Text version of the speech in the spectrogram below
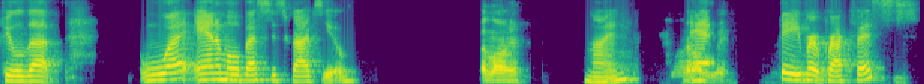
Fueled up. What animal best describes you? a lion. Lion. Favorite breakfast?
